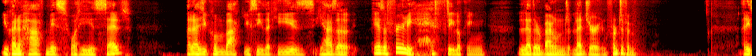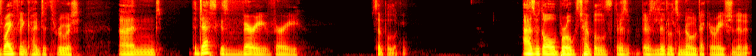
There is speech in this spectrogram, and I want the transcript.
you kind of half miss what he has said. And as you come back, you see that he is he has a he has a fairly hefty looking leather bound ledger in front of him. And he's rifling kind of through it. And the desk is very, very simple looking. As with all Brogue's temples, there's there's little to no decoration in it.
